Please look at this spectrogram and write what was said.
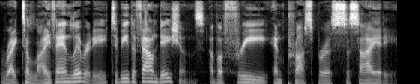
right to life and liberty, to be the foundations of a free and prosperous society.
